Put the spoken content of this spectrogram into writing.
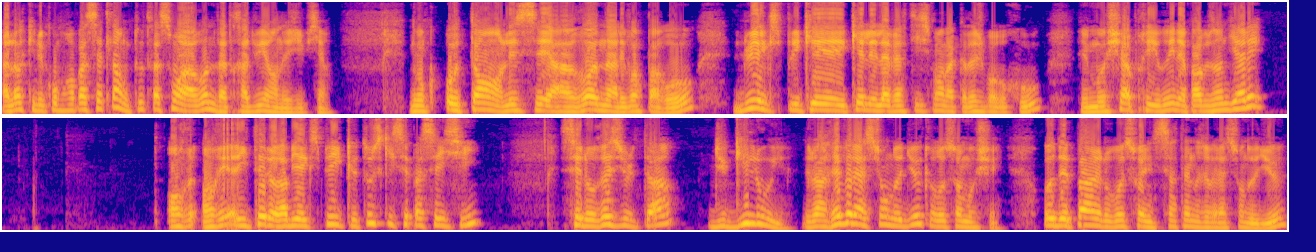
alors qu'il ne comprend pas cette langue. De toute façon, Aaron va traduire en égyptien. Donc autant laisser Aaron aller voir Paro, lui expliquer quel est l'avertissement d'Akadash Baruch mais Moshe, a priori, n'a pas besoin d'y aller. En, réalité, le rabbi explique que tout ce qui s'est passé ici, c'est le résultat du gilouï, de la révélation de Dieu que reçoit Moshe. Au départ, il reçoit une certaine révélation de Dieu,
